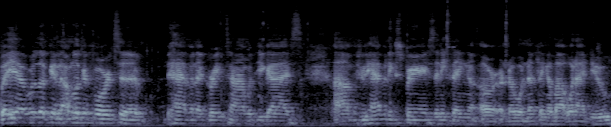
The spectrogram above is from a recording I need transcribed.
But yeah, we're looking. I'm looking forward to having a great time with you guys. Um, if you haven't experienced anything or, or know nothing about what I do,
